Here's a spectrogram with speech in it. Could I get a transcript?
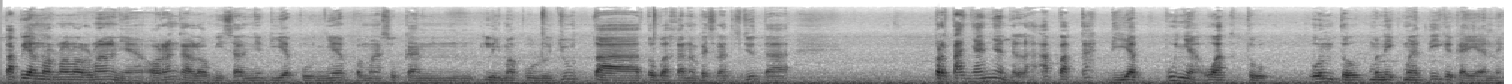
Tapi yang normal-normalnya orang kalau misalnya dia punya pemasukan 50 juta atau bahkan sampai 100 juta pertanyaannya adalah apakah dia punya waktu untuk menikmati kekayaannya?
